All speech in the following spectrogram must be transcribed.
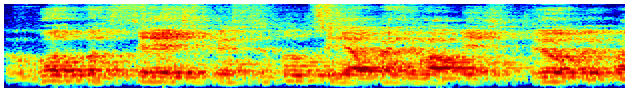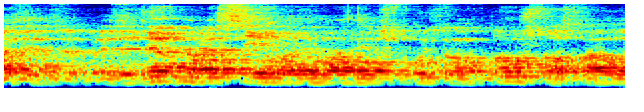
В год 20-летия Конституции необходимо отметить твердую позицию президента России Владимира Владимировича Путина в том, что основной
